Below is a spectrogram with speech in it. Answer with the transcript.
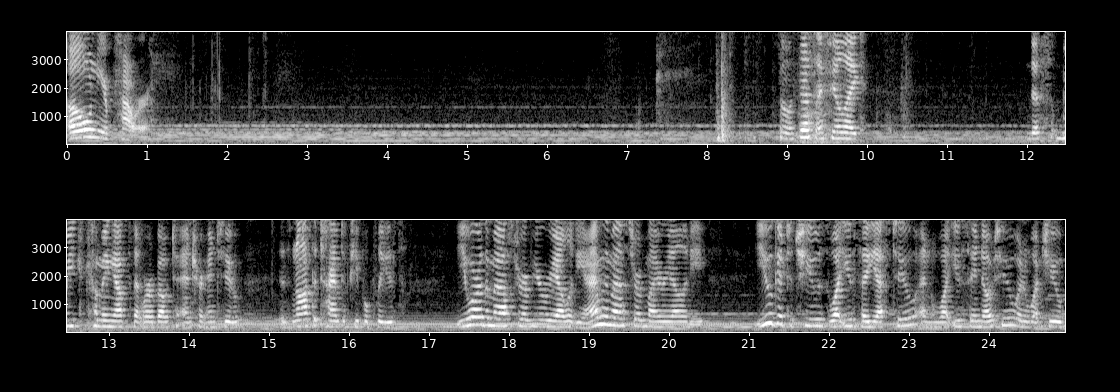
Own your power. So, with this, I feel like this week coming up that we're about to enter into is not the time to people please. You are the master of your reality. I am the master of my reality. You get to choose what you say yes to and what you say no to and what you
